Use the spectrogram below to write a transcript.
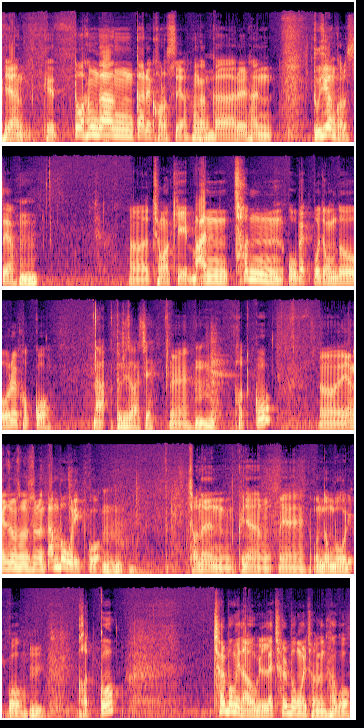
그냥 그 또 한강가를 걸었어요. 한강가를 한 두 시간 걸었어요. 음. 어, 정확히 만 천오백 보 정도를 걷고 나 둘이서 같이. 예. 음. 걷고 어, 양현종 선수는 땀복을 입고 음. 저는 그냥 예, 운동복을 입고 음. 걷고 철봉이 나오길래 철봉을 저는 하고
